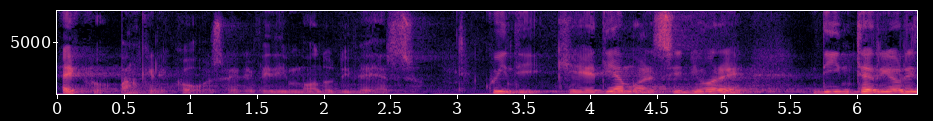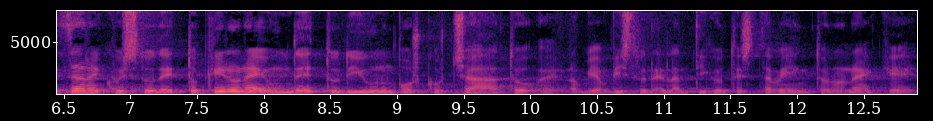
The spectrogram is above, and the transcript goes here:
Ecco, anche le cose le vedi in modo diverso. Quindi chiediamo al Signore di interiorizzare questo detto, che non è un detto di uno un po' scocciato, eh, l'abbiamo visto nell'Antico Testamento, non è che,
